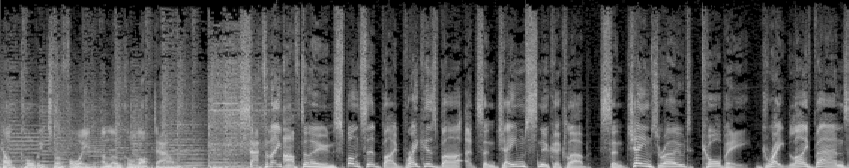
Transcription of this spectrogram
Help Corby to avoid a local lockdown. Saturday afternoon, sponsored by Breakers Bar at St James Snooker Club, St James Road, Corby. Great live bands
